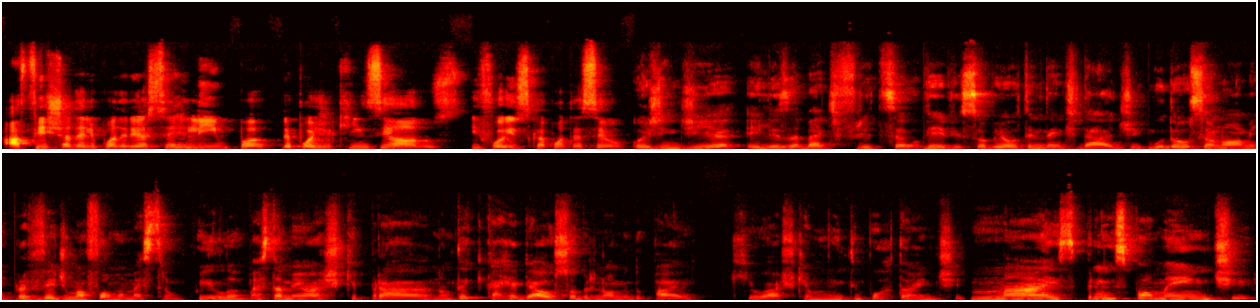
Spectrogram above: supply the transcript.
a ficha dele poderia ser limpa depois de 15 anos, e foi isso que aconteceu. Hoje em dia, Elizabeth Fritzl vive sob outra identidade, mudou seu nome para viver de uma forma mais tranquila, mas também eu acho que para não ter que carregar o sobrenome do pai, que eu acho que é muito importante, mas principalmente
